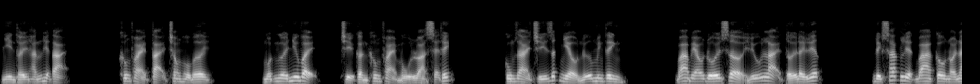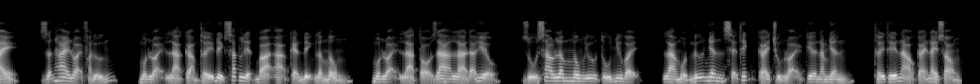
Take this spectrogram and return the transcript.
Nhìn thấy hắn hiện tại, không phải tại trong hồ bơi một người như vậy, chỉ cần không phải mù loà sẽ thích. Cùng giải trí rất nhiều nữ minh tinh. Ba béo đối sở hữu lại tới đây liếc. Địch sắc liệt ba câu nói này, dẫn hai loại phản ứng. Một loại là cảm thấy địch sắc liệt bà ạ à kèn định lâm mông, một loại là tỏ ra là đã hiểu, dù sao lâm mông ưu tú như vậy, là một nữ nhân sẽ thích cái chủng loại kia nam nhân, thấy thế nào cái này xong.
